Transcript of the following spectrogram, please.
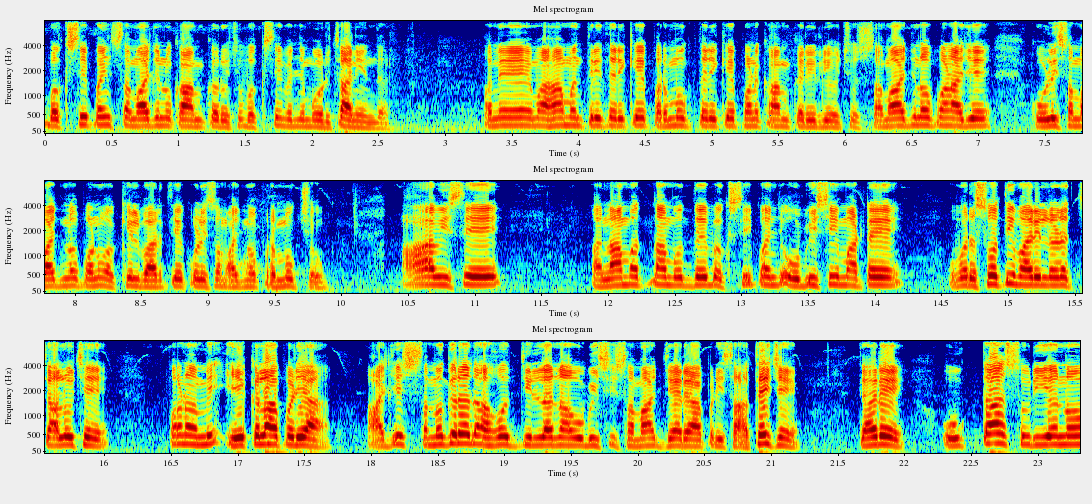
બક્ષીપંચ સમાજનું કામ કરું છું બક્ષીપંચ મોરચાની અંદર. અને મહામંત્રી તરીકે પ્રમુખ તરીકે પણ કામ કરી રહ્યો છું. સમાજનો પણ આજે કોળી સમાજનો પણ હું અખિલ ભારતીય કોળી સમાજનો પ્રમુખ છું. આ વિશે અનામતના મુદ્દે બક્ષીપંચ ઓબીસી માટે વર્ષોથી મારી લડત ચાલુ છે. પણ અમે એકલા પડ્યા. આજે સમગ્ર દાહોદ જિલ્લાના ઓબીસી સમાજ જ્યારે આપણી સાથે છે, ત્યારે ઉગતા સૂર્યનો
